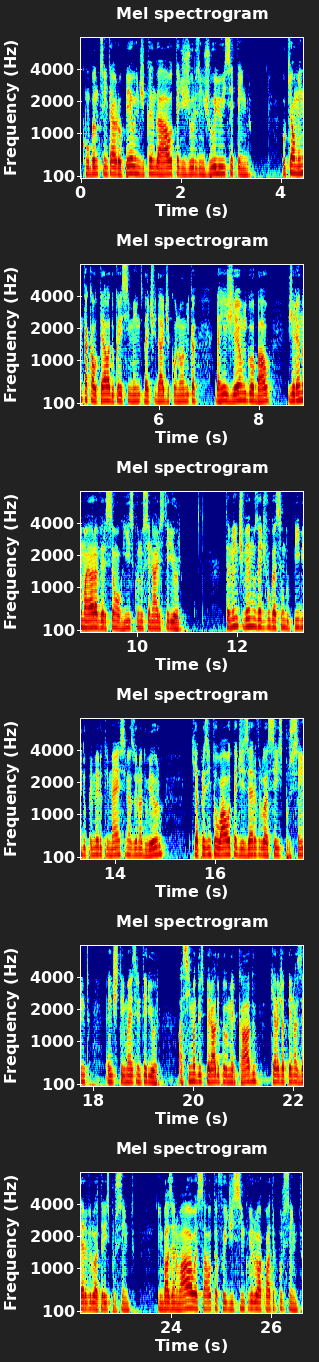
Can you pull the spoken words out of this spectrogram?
com o Banco Central Europeu indicando a alta de juros em julho e setembro, o que aumenta a cautela do crescimento da atividade econômica da região e global, gerando maior aversão ao risco no cenário exterior. Também tivemos a divulgação do PIB do primeiro trimestre na zona do euro, que apresentou alta de 0,6% ante trimestre anterior, acima do esperado pelo mercado, que era de apenas 0,3%. Em base anual, essa alta foi de 5,4%.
